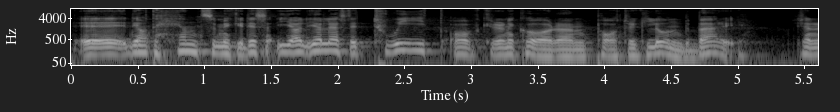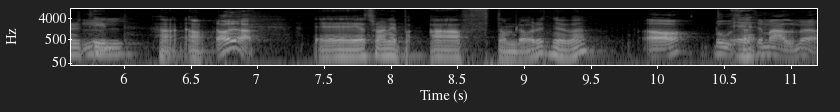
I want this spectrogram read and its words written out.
Eh, det har inte hänt så mycket. Det, jag, jag läste ett tweet av krönikören Patrik Lundberg. Känner du till han? Ja. Ja, ja. Eh, jag tror han är på Aftonbladet nu, va? Ja, bosatt i Malmö.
